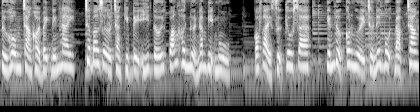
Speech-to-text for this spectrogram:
Từ hôm chàng khỏi bệnh đến nay, chưa bao giờ chàng kịp để ý tới quãng hơn nửa năm bị mù. Có phải sự kiêu sa khiến được con người trở nên bội bạc chăng?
